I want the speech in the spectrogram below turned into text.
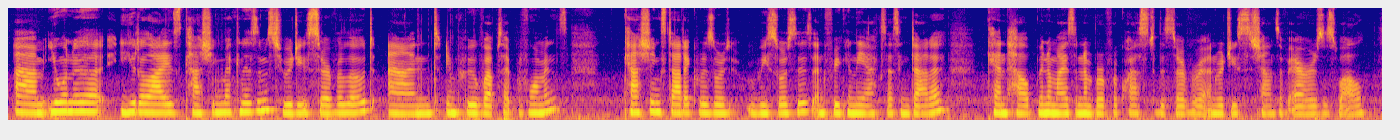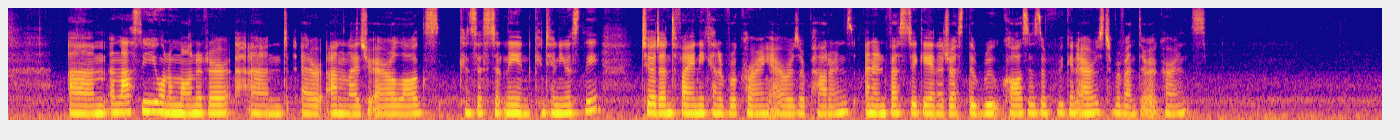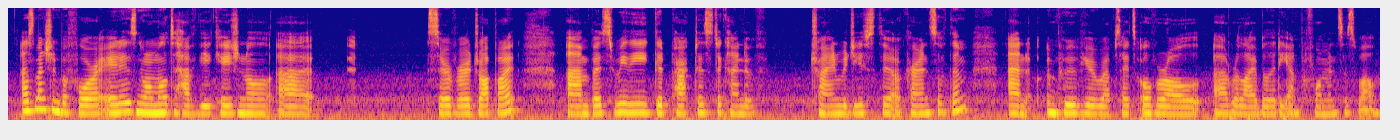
Um, you want to utilize caching mechanisms to reduce server load and improve website performance. Caching static resource resources and frequently accessing data can help minimize the number of requests to the server and reduce the chance of errors as well. Um, and lastly, you want to monitor and er- analyze your error logs consistently and continuously to identify any kind of recurring errors or patterns and investigate and address the root causes of frequent errors to prevent their occurrence. As mentioned before, it is normal to have the occasional uh, server dropout, um, but it's really good practice to kind of try and reduce the occurrence of them and improve your website's overall uh, reliability and performance as well.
